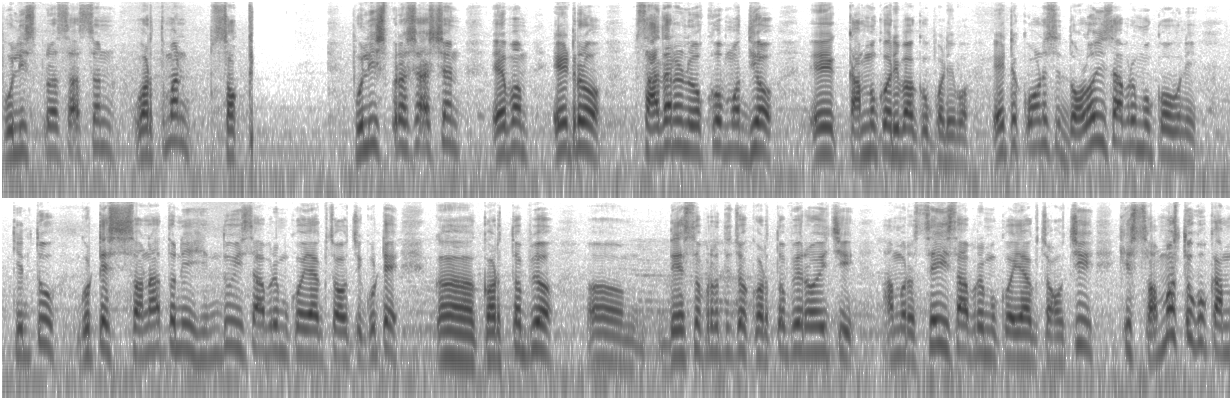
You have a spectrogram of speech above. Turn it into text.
पुलिस प्रशासन वर्तमान सक्रिय পুলিশ ପ୍ରଶାସନ ଏବଂ ଏଠିର ସାଧାରଣ ଲୋକ ମଧ୍ୟ ଏ କାମ କରିବାକୁ ପଡ଼ିବ ଏଠି କୌଣସି ଦଳ ହିସାବରେ ମୁଁ କହୁନି କିନ୍ତୁ ଗୋଟେ ସନାତନୀ ହିନ୍ଦୁ ହିସାବରେ ମୁଁ କହିବାକୁ ଚାହୁଁଛି ଗୋଟେ କର୍ତ୍ତବ୍ୟ ଦେଶ ପ୍ରତି ଯେଉଁ କର୍ତ୍ତବ୍ୟ ରହିଛି ଆମର ସେ ହିସାବରେ ମୁଁ କହିବାକୁ ଚାହୁଁଛି କି ସମସ୍ତଙ୍କୁ କାମ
